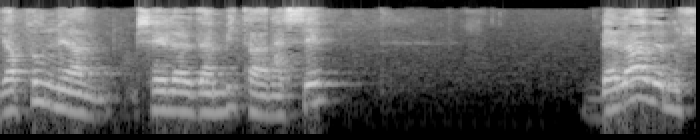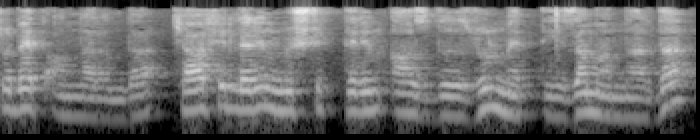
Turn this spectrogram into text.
yapılmayan şeylerden bir tanesi bela ve musibet anlarında kafirlerin, müşriklerin azdığı, zulmettiği zamanlarda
